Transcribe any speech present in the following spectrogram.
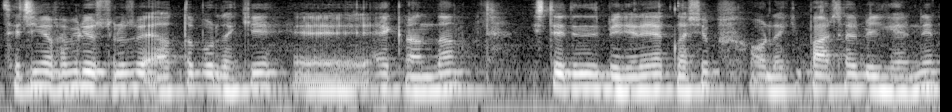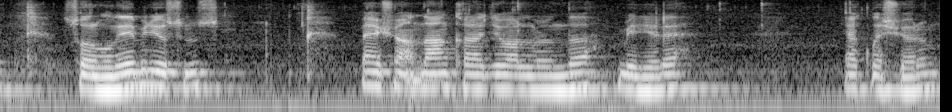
seçim yapabiliyorsunuz ve hatta buradaki e, ekrandan istediğiniz bir yere yaklaşıp oradaki parsel bilgilerini sorgulayabiliyorsunuz. Ben şu anda Ankara civarlarında bir yere yaklaşıyorum.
